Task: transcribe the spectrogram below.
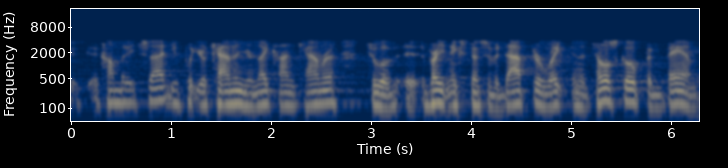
it accommodates that. You put your Canon, your Nikon camera to a, a very inexpensive adapter right in the telescope, and bam,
